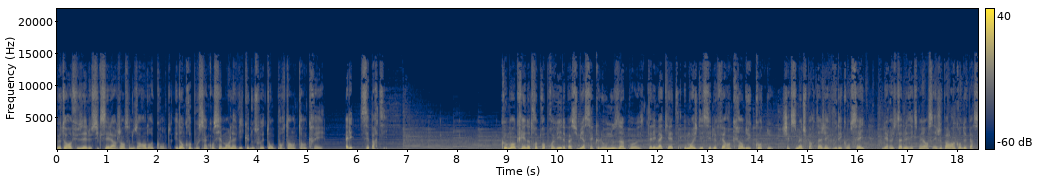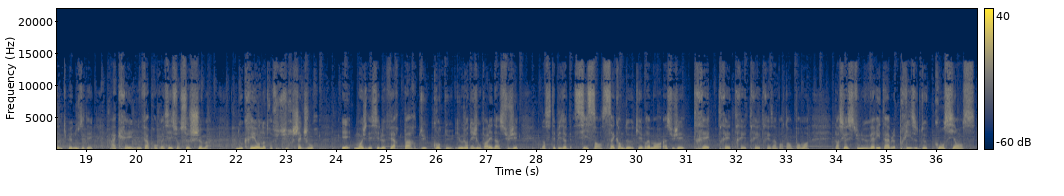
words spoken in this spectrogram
Peut-on refuser le succès et l'argent sans nous en rendre compte et donc repousser inconsciemment la vie que nous souhaitons pourtant tant créer? Allez, c'est parti. Comment créer notre propre vie et ne pas subir celle que l'on nous impose? Telle est ma quête et moi je décide de le faire en créant du contenu. Chaque semaine je partage avec vous des conseils, les résultats de mes expériences et je parle encore de personnes qui peuvent nous aider à créer nous faire progresser sur ce chemin. Nous créons notre futur chaque jour et moi j'ai décidé de le faire par du contenu. Et aujourd'hui je vais vous parler d'un sujet dans cet épisode 652 qui est vraiment un sujet très très très très très important pour moi parce que c'est une véritable prise de conscience.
